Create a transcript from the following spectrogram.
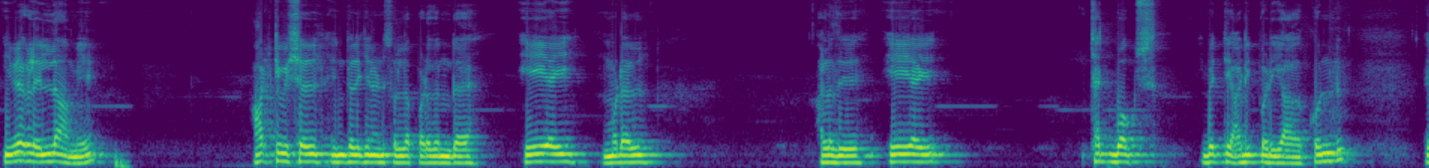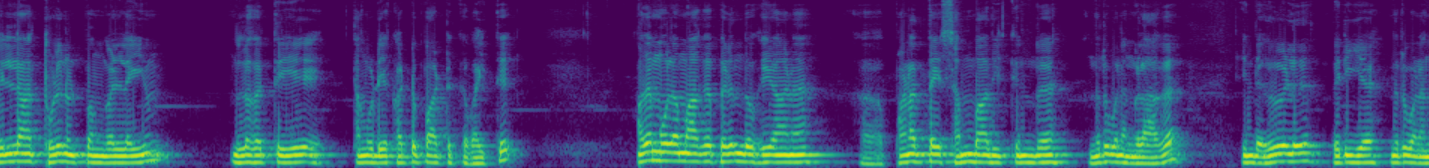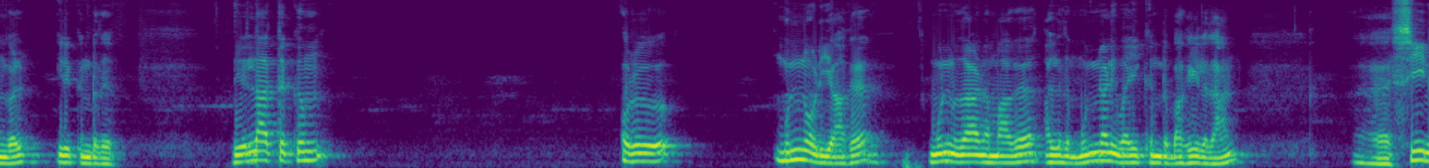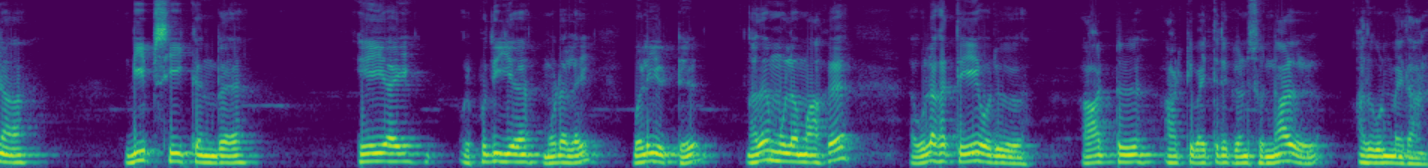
இவைகள் எல்லாமே ஆர்டிஃபிஷியல் இன்டெலிஜென்ஸ் சொல்லப்படுகின்ற ஏஐ மாடல் அல்லது ஏஐ சட்பாக்ஸ் இவற்றை அடிப்படையாக கொண்டு எல்லா தொழில்நுட்பங்களையும் உலகத்தையே தங்களுடைய கட்டுப்பாட்டுக்கு வைத்து அதன் மூலமாக பெருந்தொகையான பணத்தை சம்பாதிக்கின்ற நிறுவனங்களாக இந்த ஏழு பெரிய நிறுவனங்கள் இருக்கின்றது. இது எல்லாத்துக்கும் ஒரு முன்னோடியாக முன் உதாரணமாக அல்லது முன்னணி வகிக்கின்ற வகையில் தான் சீனா டீப் சீக் என்ற ஏஐ ஒரு புதிய மாடலை வெளியிட்டு அதன் மூலமாக உலகத்தையே ஒரு ஆட்டு ஆட்டி வைத்திருக்கிறேன்னு சொன்னால் அது உண்மைதான்.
